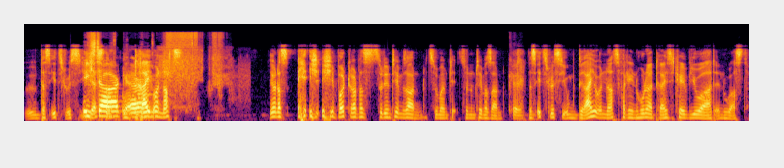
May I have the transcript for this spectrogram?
das E3C Ich gestern sag, um 3 ähm, Uhr nachts. Jonas, ich, ich wollte gerade was zu dem Thema sagen, zu meinem zu einem Thema sagen. Okay. Das E3C um 3 Uhr nachts fucking 130k Viewer hat in Rust.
